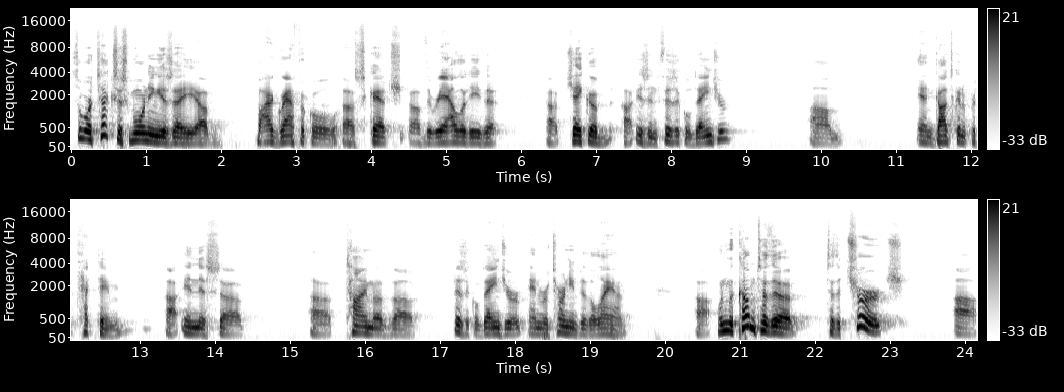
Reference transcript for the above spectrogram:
So, our text this morning is a uh, biographical uh, sketch of the reality that uh, Jacob uh, is in physical danger, um, and God's going to protect him uh, in this uh, time of physical danger and return him to the land. when we come to the to the church, uh,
